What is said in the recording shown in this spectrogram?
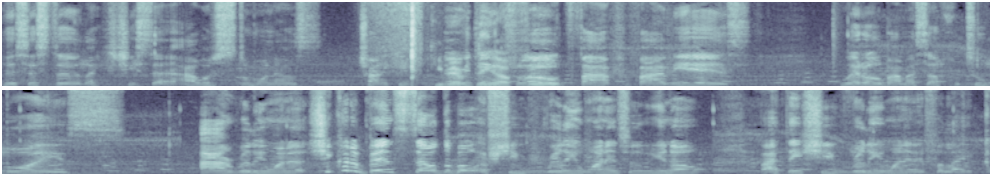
his sister, like she said, I was the one that was trying to keep, Keep everything, everything afloat. afloat. Five for five years, widow by myself with two boys. I really want to. She could have been sold the boat if she really wanted to, you know. But I think she really wanted it for like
